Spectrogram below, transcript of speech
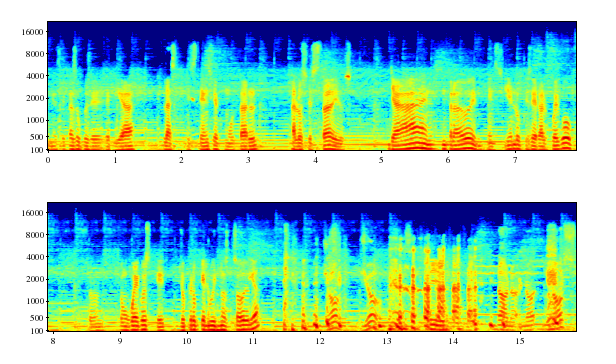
En este caso pues sería la asistencia como tal a los estadios. Ya entrado en, en sí en lo que será el juego, son, juegos que yo creo que Luis nos odia. Yo, yo. Sí. No, no, no, nos,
